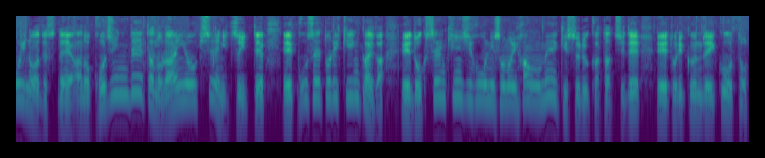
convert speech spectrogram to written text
多いのはですねあの個人データの乱用規制について、えー、公正取引委員会が、えー、独占禁止法にその違反を明記する形で、えー、取り組んでいこうと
